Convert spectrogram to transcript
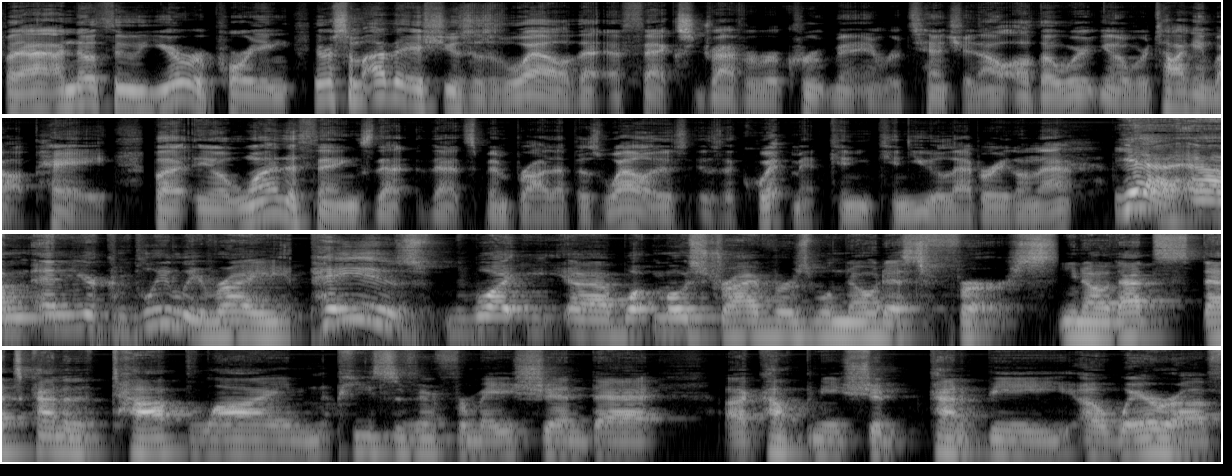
But I, know through your reporting, there are some other issues as well that affects driver recruitment and retention. Although we're you know we're talking about pay, but you know one of the things that that's been brought up as well is, is equipment. Can can you elaborate on that? Yeah, um, and you're completely right. Pay is what uh, what most drivers will notice first. You know that's that's kind of the top line piece of information that. Uh, companies should kind of be aware of.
